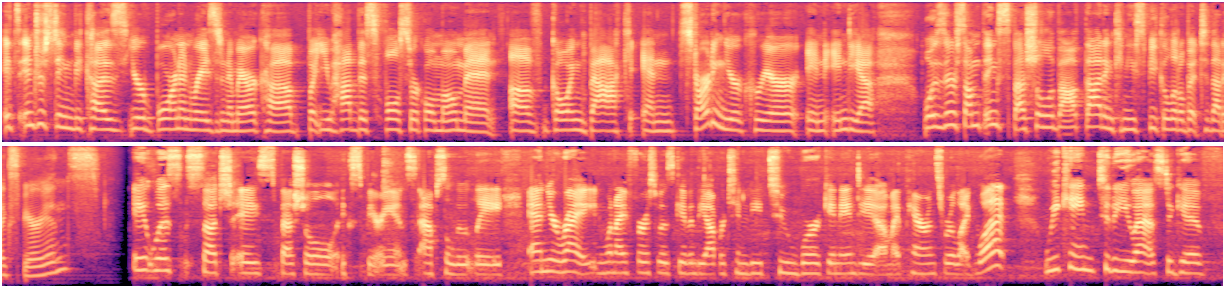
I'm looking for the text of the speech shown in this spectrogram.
It's interesting because you're born and raised in America, but you had this full circle moment of going back and starting your career in India. Was there something special about that? And can you speak a little bit to that experience? It was such a special experience, absolutely. And you're right. When I first was given the opportunity to work in India, my parents were like, What? We came to the US to give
